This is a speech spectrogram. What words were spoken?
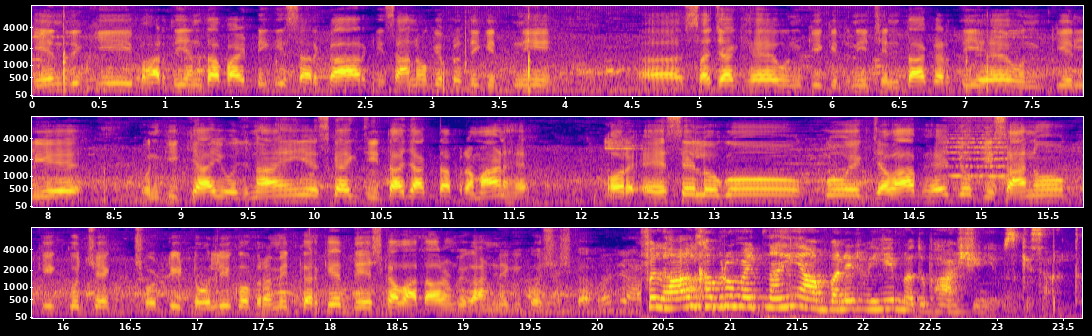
केंद्र की, भारतीय जनता पार्टी की सरकार किसानों के प्रति कितनी सजग है, उनकी कितनी चिंता करती है, उनके लिए उनकी क्या योजनाएँ ये इसका एक जीता जागता प्रमाण है। और ऐसे लोगों को एक जवाब है जो किसानों की कुछ एक छोटी टोली को भ्रमित करके देश का वातावरण बिगाड़ने की कोशिश कर रहे हैं। फ़िलहाल खबरों में इतना ही, आप बने रहिए मधुभाषी न्यूज़ के साथ।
